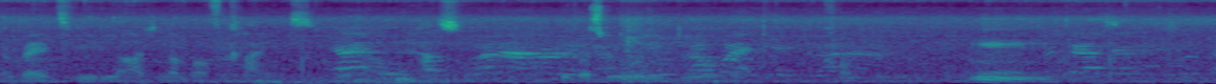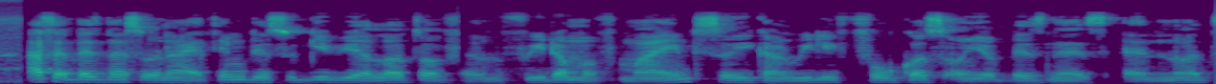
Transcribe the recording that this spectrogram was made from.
a relatively large number of clients without hassle because we only deal with company. As a business owner, I think this will give you a lot of um, freedom of mind so you can really focus on your business and not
